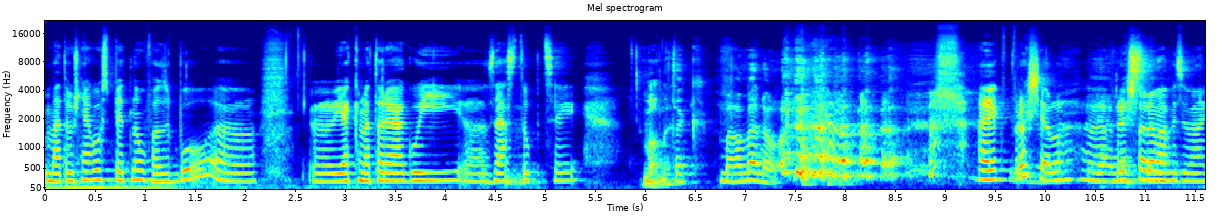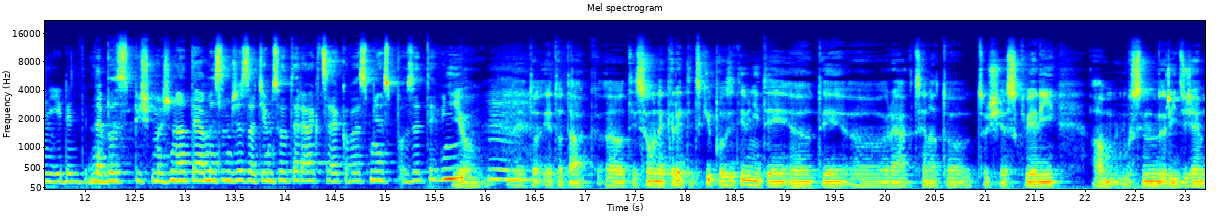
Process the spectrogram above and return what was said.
máte už nějakou zpětnou vazbu, jak na to reagují zástupci? Máme. Tak máme, no. A jak prošel? Nová vizuální identita? Nebo spíš možná ty, já myslím, že zatím jsou ty reakce jako ve směs pozitivní. Jo, hmm. je, to, je to tak. Eh, ty jsou nekriticky pozitivní, ty, eh, ty eh, reakce na to, což je skvělý. A musím říct, že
